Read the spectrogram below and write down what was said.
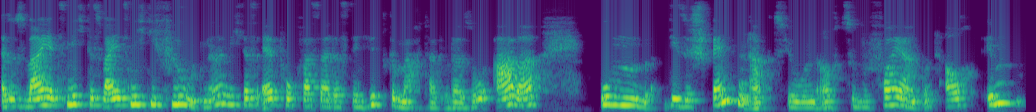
also es war jetzt nicht, das war jetzt nicht die Flut, ne? nicht das Elbhochwasser, das den Hit gemacht hat oder so, aber um diese Spendenaktion auch zu befeuern und auch im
